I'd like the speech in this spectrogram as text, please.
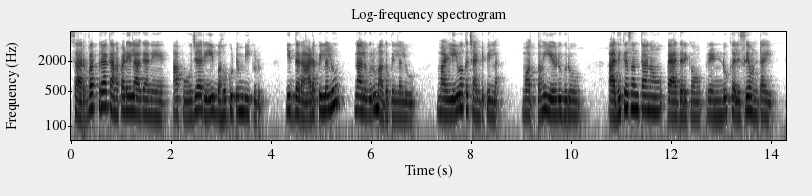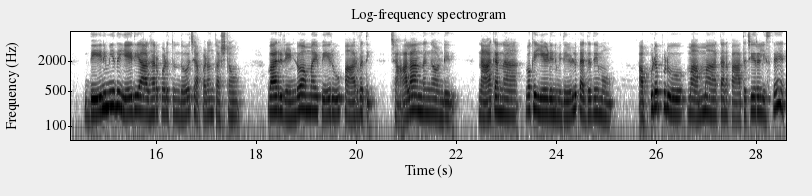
సర్వత్రా కనపడేలాగానే ఆ పూజారి బహుకుటుంబీకుడు. ఇద్దరు ఆడపిల్లలు నలుగురు మగపిల్లలు మళ్ళీ ఒక చంటిపిల్ల మొత్తం ఏడుగురు. అధిక సంతానం పేదరికం రెండూ కలిసే ఉంటాయి. దేని మీద ఏది ఆధారపడుతుందో చెప్పడం కష్టం. వారి రెండో అమ్మాయి పేరు పార్వతి. చాలా అందంగా ఉండేది. నాకన్నా ఒక ఏడెనిమిదేళ్ళు పెద్దదేమో. అప్పుడప్పుడు మా అమ్మ తన పాత చీరలు ఇస్తే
